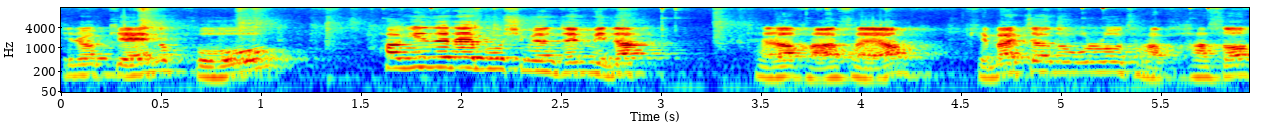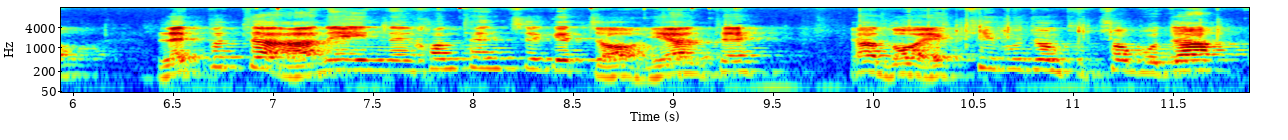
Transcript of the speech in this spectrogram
이렇게 해놓고 확인을 해보시면 됩니다. 들어가서요. 개발자 도구로 다 가서 레프트 안에 있는 컨텐츠겠죠. 얘한테 야 너 액티브 좀 붙여보자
